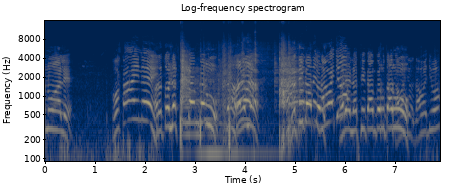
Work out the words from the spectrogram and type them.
નો હાલે કાઈ નહીં તો નથી કામ કરવું નથી કામ કરવું તારું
